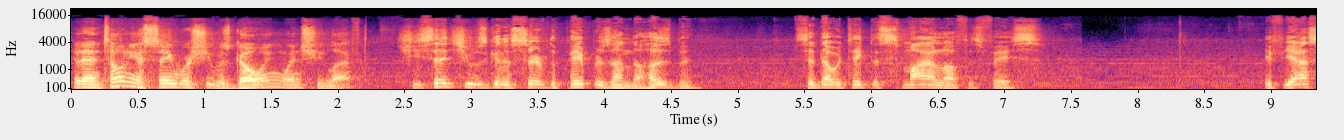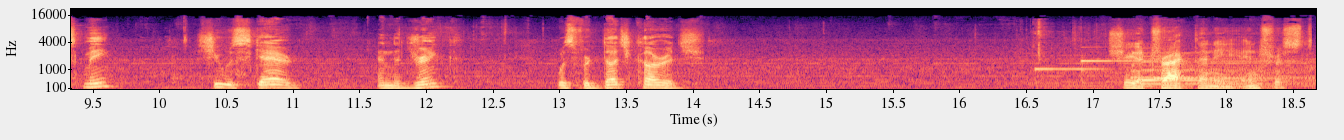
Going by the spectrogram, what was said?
Did Antonia say where she was going when she left? She said she was going to serve the papers on the husband. Said that would take the smile off his face. If you ask me, she was scared. And the drink was for Dutch courage. She attract any interest?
